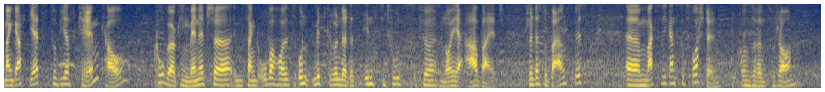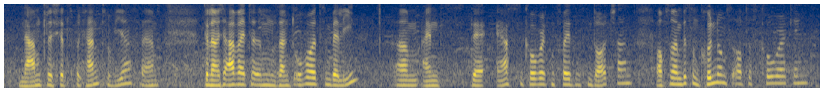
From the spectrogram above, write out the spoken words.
mein Gast jetzt, Tobias Kremkau, Coworking Manager im St. Oberholz und Mitgründer des Instituts für neue Arbeit. Schön, dass du bei uns bist. Ähm, magst du dich ganz kurz vorstellen, unseren Zuschauern? Namentlich jetzt bekannt, Tobias. Ja. Genau, ich arbeite im St. Oberholz in Berlin. Ähm, eins der ersten Coworking Spaces in Deutschland, auch so ein bisschen Gründungsort des Coworkings.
